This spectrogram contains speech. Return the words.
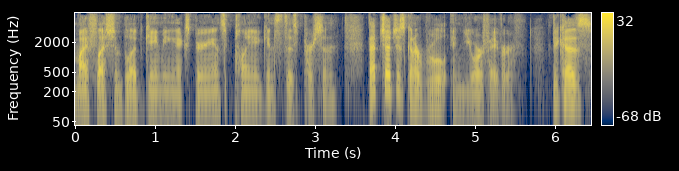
My flesh and blood gaming experience playing against this person, that judge is going to rule in your favor because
